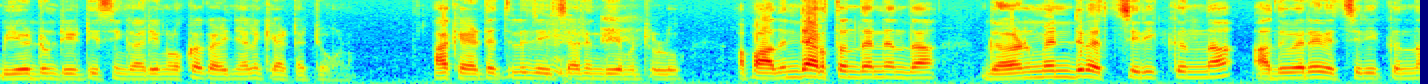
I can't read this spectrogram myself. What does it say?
ബി എഡും ടി ടി സിയും കാര്യങ്ങളൊക്കെ കഴിഞ്ഞാലും കേട്ടറ്റ് വേണം. ആ കേട്ടറ്റിൽ ജയിച്ചാൽ എന്ത് ചെയ്യാൻ പറ്റുള്ളൂ? അപ്പോൾ അതിന്റെ അർത്ഥം തന്നെ എന്താ? ഗവൺമെന്റ് വെച്ചിരിക്കുന്ന അതുവരെ വെച്ചിരിക്കുന്ന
